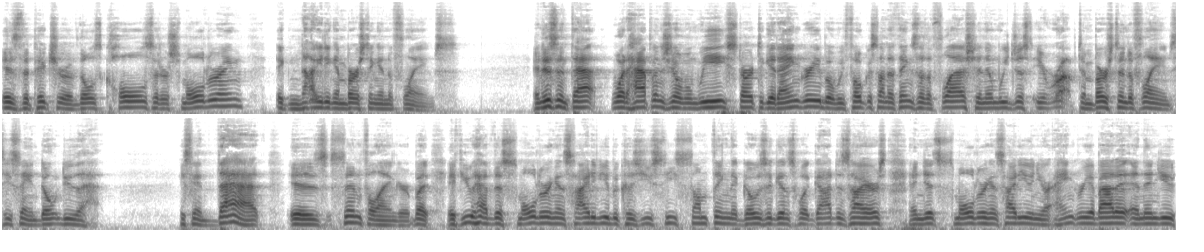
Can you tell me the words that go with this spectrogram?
is the picture of those coals that are smoldering, igniting and bursting into flames. And isn't that what happens, you know, when we start to get angry, but we focus on the things of the flesh and then we just erupt and burst into flames? He's saying, don't do that. He's saying that is sinful anger. But if you have this smoldering inside of you because you see something that goes against what God desires and it's smoldering inside of you and you're angry about it, and then you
